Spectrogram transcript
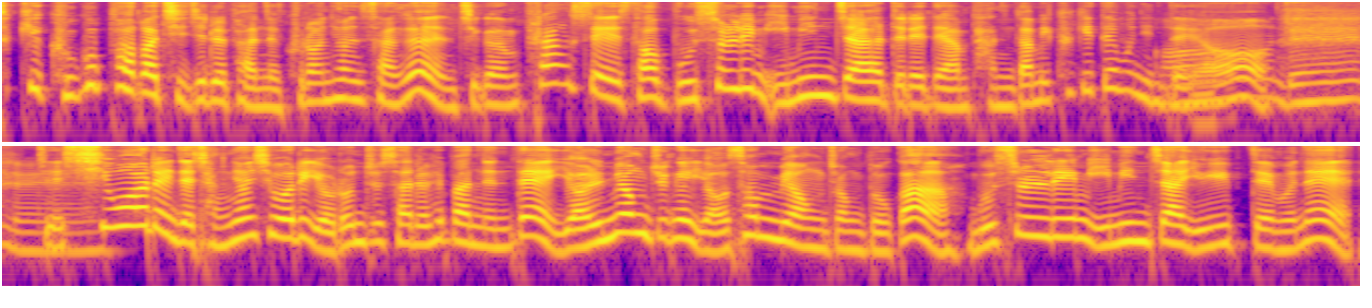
특히 극우파가 지지를 받는 그런 현상은 지금 프랑스에서 무슬림 이민자들에 대한 반감이 크기 때문인데요. 아, 네, 네. 이제 10월에 이제 작년 10월에 여론 조사를 해봤는데 10명 중에 6명 정도가 무슬림 이민자 유입 때문에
